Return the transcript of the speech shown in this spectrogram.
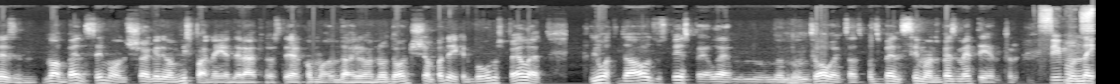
nezinu, no nu, Bens Simons šajā gadījumā vispār neiederētos tajā komandā, jo, nu, Dončišam patīk ar būmu spēlēt ļoti daudz uz piespēlēm, un, un, un, un vēl viens tāds pats Bens Simons bez metiena. Tur Simons nu,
